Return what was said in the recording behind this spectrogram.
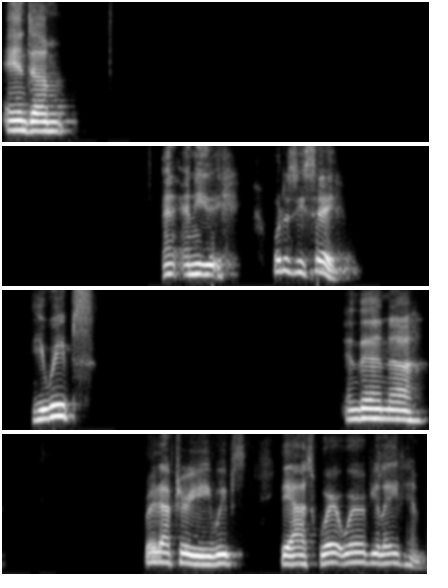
and um, and, and he, what does he say? He weeps. And then uh, right after he weeps, they ask, where, where have you laid him?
